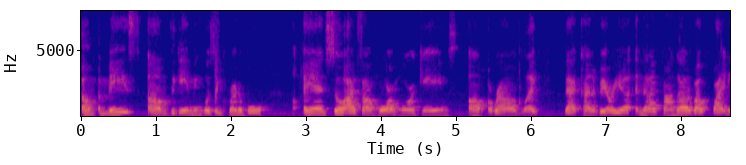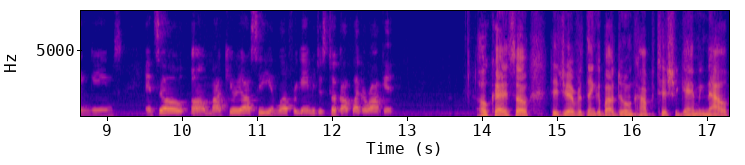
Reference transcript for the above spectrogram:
um, amazed. Um, the gaming was incredible, and so I found more and more games around like that kind of area, and then I found out about fighting games, and so my curiosity and love for gaming just took off like a rocket. Okay, so did you ever think about doing competition gaming? Now,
